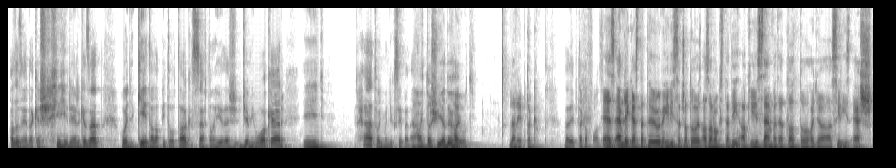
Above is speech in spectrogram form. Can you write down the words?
az az érdekes hír érkezett, hogy két alapító tag, Sefton Hill és Jamie Walker, így, hát, hogy mondjuk szépen, elhagyta a süllyedő hajót? Leléptek. Leléptek a fazba. Ez emlékeztetőül még visszacsatol, az a Rocksteady, aki szenvedett attól, hogy a Series S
